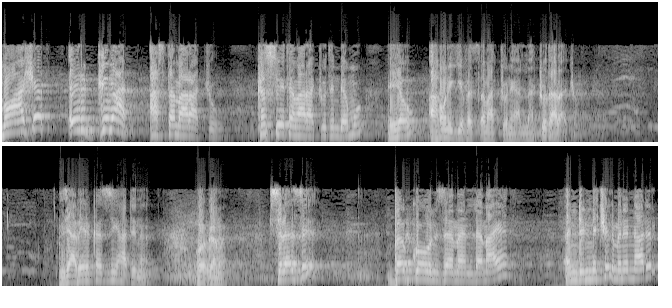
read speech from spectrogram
መዋሸት፣ እርግማን አስተማራችሁ። ከሱ የተማራችሁትን ደግሞ ይኸው አሁን እየፈጸማችሁ ነው ያላችሁት አላቸው። እግዚአብሔር ከዚህ አድነን ወገኖች። ስለዚህ በጎውን ዘመን ለማየት እንድንችል ምን እናድርግ?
